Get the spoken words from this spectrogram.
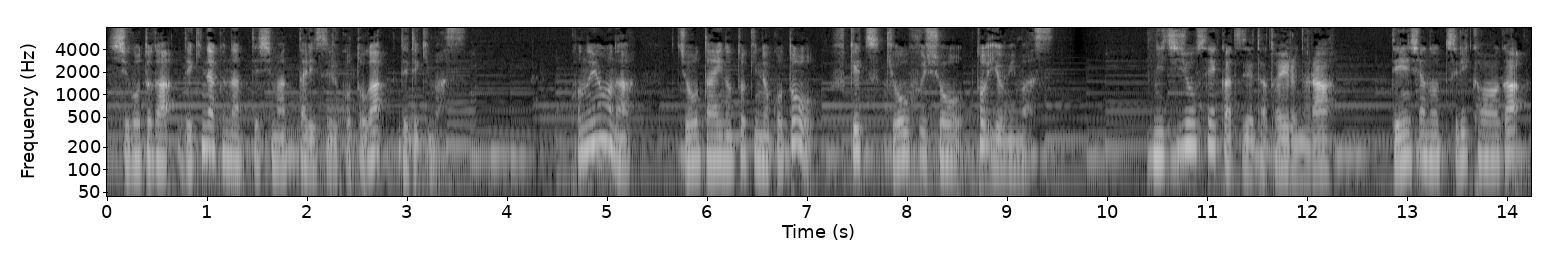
仕事ができなくなってしまったりすることが出てきます。このような状態の時のことを不潔恐怖症と呼びます。日常生活で例えるなら電車のつり革が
